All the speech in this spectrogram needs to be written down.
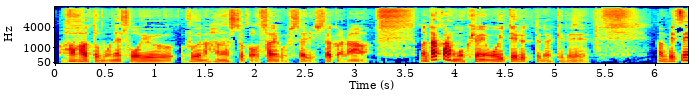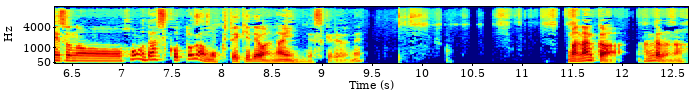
母ともね、そういう風な話とかを最後したりしたから、まあだから目標に置いてるってだけで、まあ、別にその本を出すことが目的ではないんですけれどね。まあなんか、なんだろうな。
